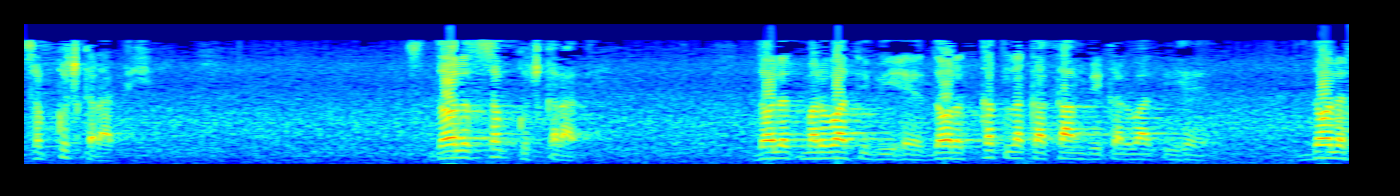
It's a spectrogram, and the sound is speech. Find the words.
سب کچھ کراتی ہے۔ دولت سب کچھ کراتی ہے۔ دولت مرواتی بھی ہے، دولت قتل کا کام بھی کرواتی ہے، دولت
